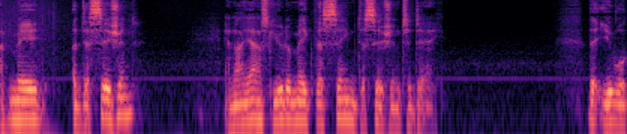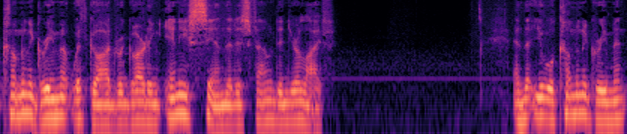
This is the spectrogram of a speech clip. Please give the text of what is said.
I've made a decision, and I ask you to make the same decision today that you will come in agreement with God regarding any sin that is found in your life, and that you will come in agreement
